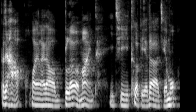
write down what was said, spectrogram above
大家好，欢迎来到 Blow Your Mind 一期特别的节目。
